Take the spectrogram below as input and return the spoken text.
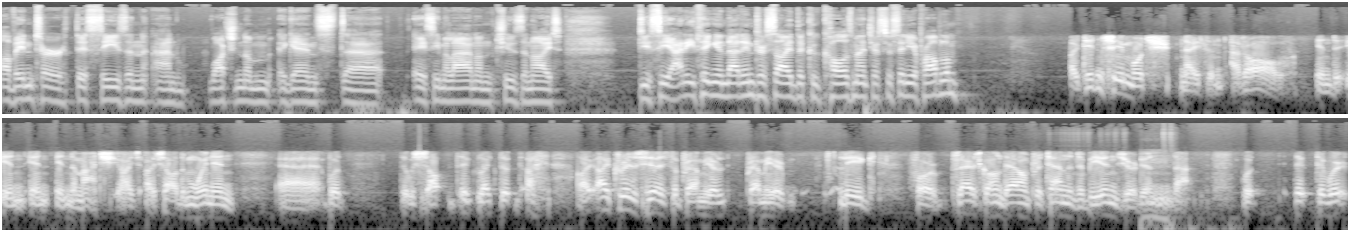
of Inter this season and watching them against uh, AC Milan on Tuesday night, do you see anything in that Inter side that could cause Manchester City a problem? I didn't see much, Nathan, at all in the in, in, in the match. I, I saw them winning, uh, but there was so, like the I, I criticised the Premier Premier League for players going down pretending to be injured and that, but they, they were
